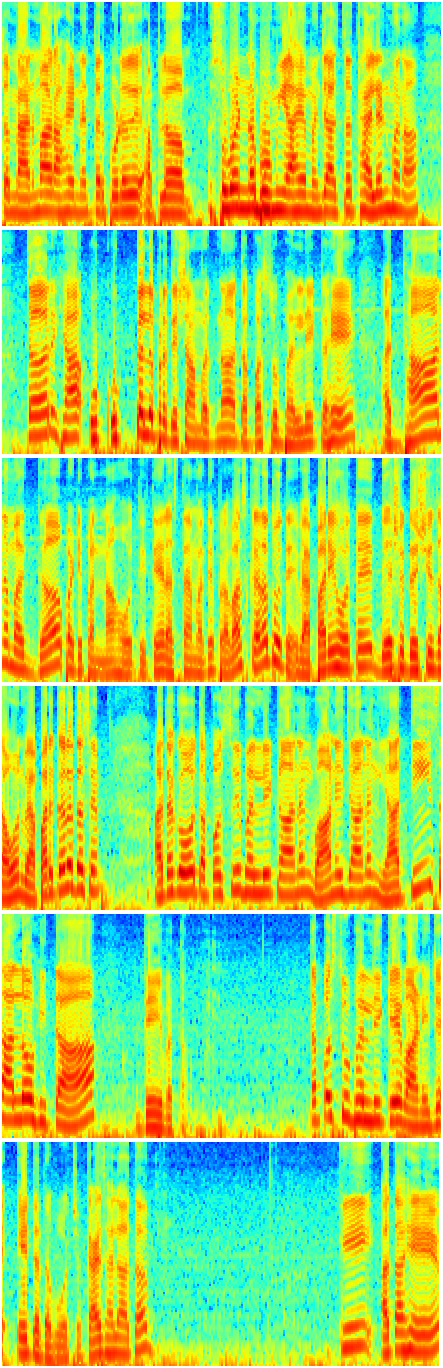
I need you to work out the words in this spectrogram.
तर म्यानमार आहे नंतर पुढे आपलं सुवर्णभूमी आहे म्हणजे आजचं थायलंड म्हणा. तर ह्या उक उक्कल प्रदेशामधनं तपस्व भल्लिक हे अध्यानमग्ग पटिपन्ना होते. ते रस्त्यामध्ये प्रवास करत होते. व्यापारी होते देशोदेशी जाऊन व्यापार करत असे. आता को तपस्वी भल्लिकानंग वाणी जानंग याती सालो हिता देवता. तपस्सू भल्लिके वाणिजे एतदवोच काय झालं आता? की आता हे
